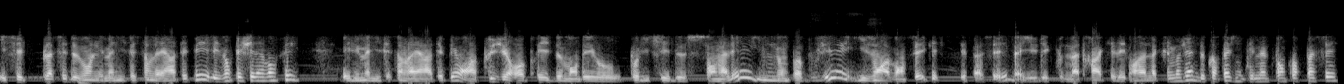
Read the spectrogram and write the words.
et s'est placé devant les manifestants de la RATP et les empêcher d'avancer. Et les manifestants de la RATP ont à plusieurs reprises demandé aux policiers de s'en aller. Ils n'ont pas bougé. Ils ont avancé. Qu'est-ce qui s'est passé? Ben, Il y a eu des coups de matraque et des grenades lacrymogènes. Le cortège n'était même pas encore passé.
